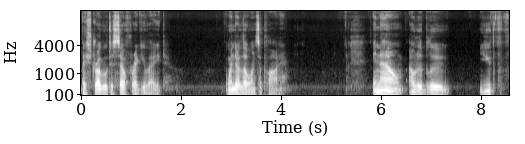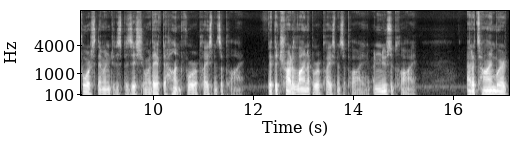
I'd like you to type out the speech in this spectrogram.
They struggle to self regulate when they're low on supply. And now, out of the blue, you've forced them into this position where they have to hunt for a replacement supply. They have to try to line up a replacement supply, a new supply, at a time where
